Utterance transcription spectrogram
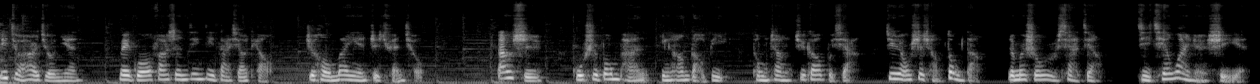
一九二九年，美国发生经济大萧条，之后蔓延至全球。当时股市崩盘，银行倒闭，通胀居高不下，金融市场动荡，人们收入下降，几千万人失业。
